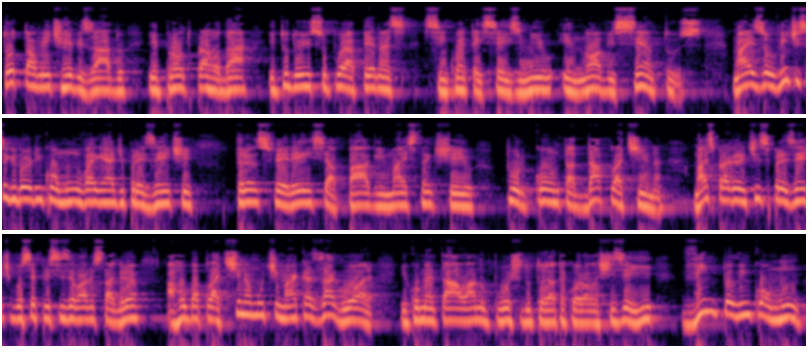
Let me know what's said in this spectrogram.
totalmente revisado e pronto para rodar, e tudo isso por apenas 56.900. Mais ouvinte e seguidor do Incomum vai ganhar de presente transferência paga em mais tanque cheio por conta da Platina. Mas para garantir esse presente, você precisa ir lá no Instagram, arroba Platina Multimarcas agora e comentar lá no post do Toyota Corolla XEI, vim pelo Incomum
